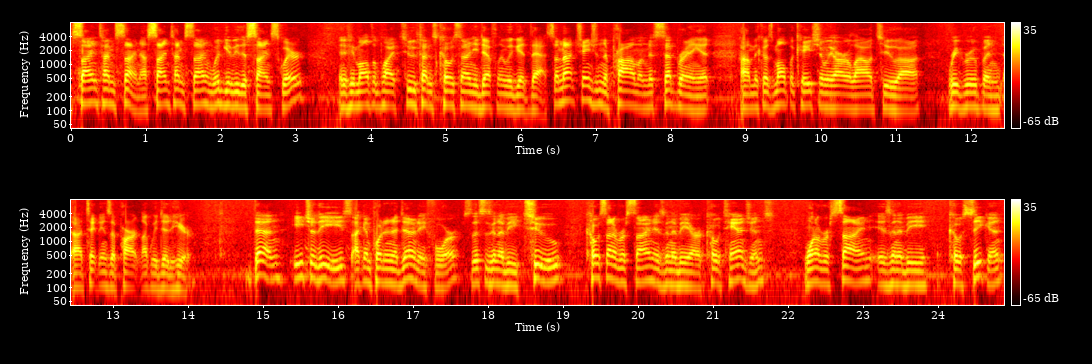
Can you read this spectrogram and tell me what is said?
sine times sine. Now, sine times sine would give you the sine squared. And if you multiply 2 times cosine, you definitely would get that. So I'm not changing the problem, I'm just separating it. Um, because multiplication, we are allowed to uh, regroup and uh, take things apart like we did here. Then, each of these I can put an identity for. So this is going to be 2 Cosine over sine is going to be our cotangent. 1 over sine is going to be cosecant.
